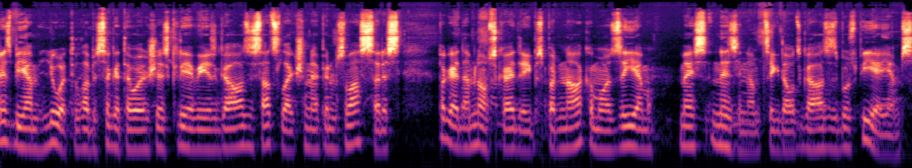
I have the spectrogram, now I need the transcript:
Mēs bijām ļoti labi sagatavojušies Krievijas gāzes atslēgšanai pirms vasaras. Pagaidām nav skaidrības par nākamo ziemu. Mēs nezinām, cik daudz gāzes būs pieejams.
